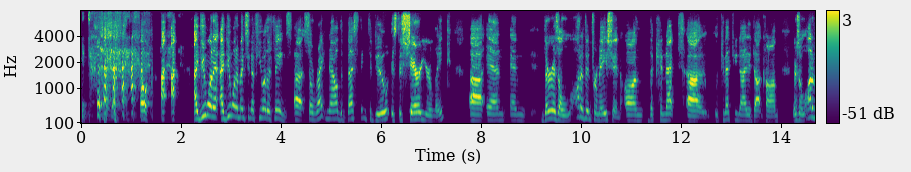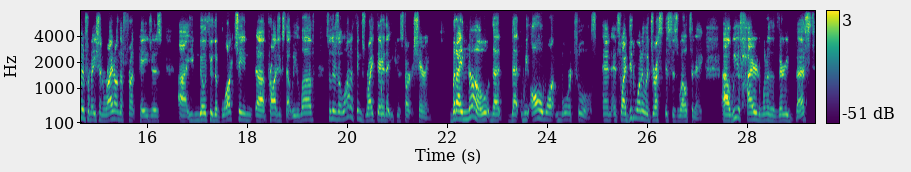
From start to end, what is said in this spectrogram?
wait. oh, I, I, I do want to I do want to mention a few other things. Uh, so right now, the best thing to do is to share your link. Uh, and and there is a lot of information on the connect uh, connectunited.com there's a lot of information right on the front pages. Uh, you can go through the blockchain uh, projects that we love. So there's a lot of things right there that you can start sharing. But i know that that we all want more tools. And and so i did want to address this as well today. Uh, we have hired one of the very best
